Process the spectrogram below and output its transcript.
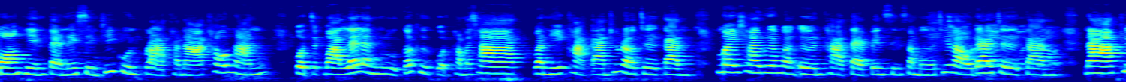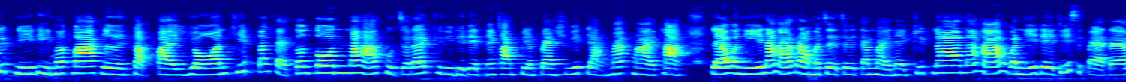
มองเห็นแต่ในสิ่งที่คุณปรารถนาเท่านั้น กฎจักรวาลและแรงดูดก็คือกฎธรรมชาติ วันนี้ค่ะการที่เราเจอกัน ไม่ใช่เรื่องบังเอิญค่ะ แต่เป็นสินเสมอที่เราได้เจอกันนะคะคลิปนี้ดีมากๆเลยกลับไปย้อนคลิปตั้งแต่ต้นๆนะคะ คุณจะได้คลีเด็ดๆในการเปลี่ยนแปลงชีวิตอย่างมากมายค่ะ แล้ววันนี้นะคะเรามาเจอเจอกันใหม่ในคลิปหน้านะคะวันนี้เดย์ที่ 18 แล้ว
